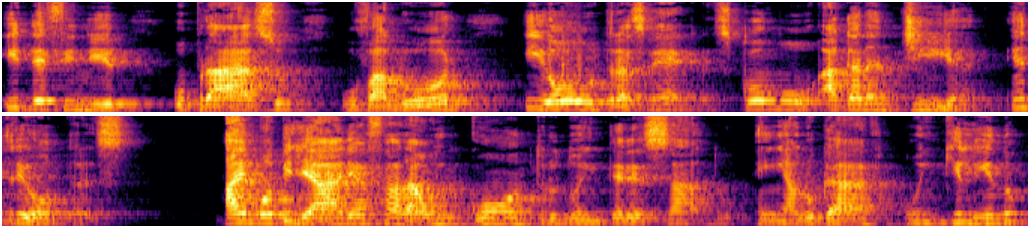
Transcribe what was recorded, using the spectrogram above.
e definir o prazo, o valor e outras regras, como a garantia, entre outras. A imobiliária fará o um encontro do interessado em alugar, o inquilino,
